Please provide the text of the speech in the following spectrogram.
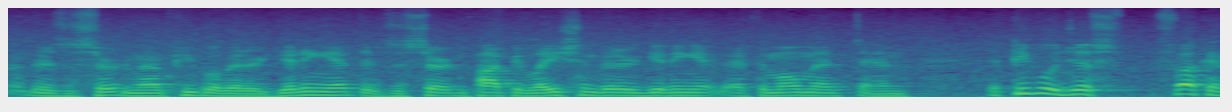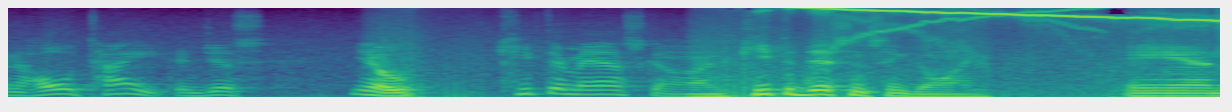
there's a certain amount of people that are getting it. There's a certain population that are getting it at the moment, and if people just fucking hold tight and just, you know, keep their mask on, keep the distancing going, and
